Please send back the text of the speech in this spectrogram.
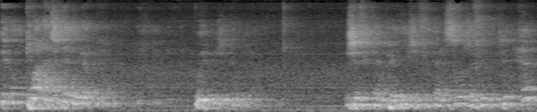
Dis donc, toi là, tu t'es millionnaire. Oui, j'étais millionnaire. J'ai vu tel pays, j'ai vu telle chose, j'ai vu tel pays.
